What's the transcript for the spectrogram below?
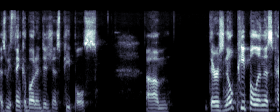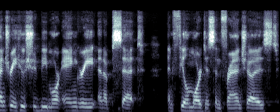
as we think about Indigenous peoples, um, there's no people in this country who should be more angry and upset and feel more disenfranchised,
